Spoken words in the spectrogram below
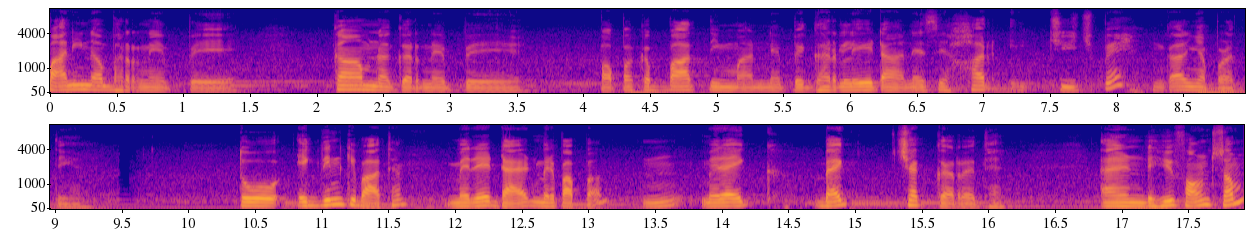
पानी ना भरने पे, काम ना करने पे, पापा का बात नहीं मानने पे, घर लेट आने से हर एक चीज़ पे गालियाँ पड़ती हैं। तो एक दिन की बात है, मेरे डैड मेरे पापा मेरा एक बैग चेक कर रहे थे। And he found some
